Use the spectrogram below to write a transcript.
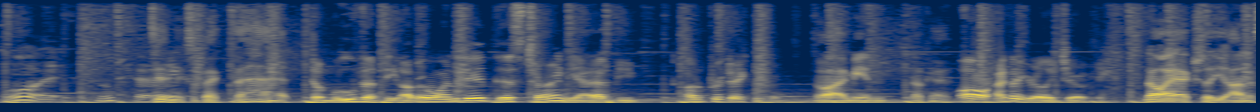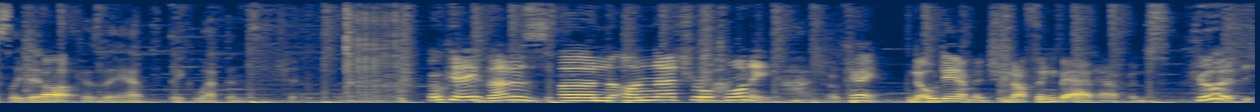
boy. Okay. Didn't expect that. The move that the other one did this turn, yeah, that'd be unpredictable. No, I mean, okay. Oh, I thought you were really joking. No, I actually honestly didn't Oh. because they have big weapons and shit. Okay, that is an unnatural 20. Okay, no damage, nothing bad happens. Good.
